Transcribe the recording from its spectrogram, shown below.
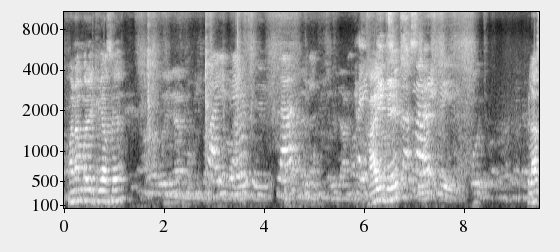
ক নম্বরে কি আছে? ফাইভ এক্স প্লাস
